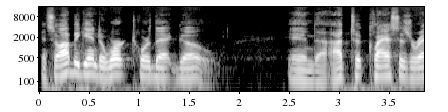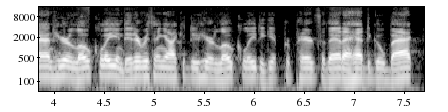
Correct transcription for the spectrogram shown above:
And so I began to work toward that goal. And uh, I took classes around here locally and did everything I could do here locally to get prepared for that. I had to go back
